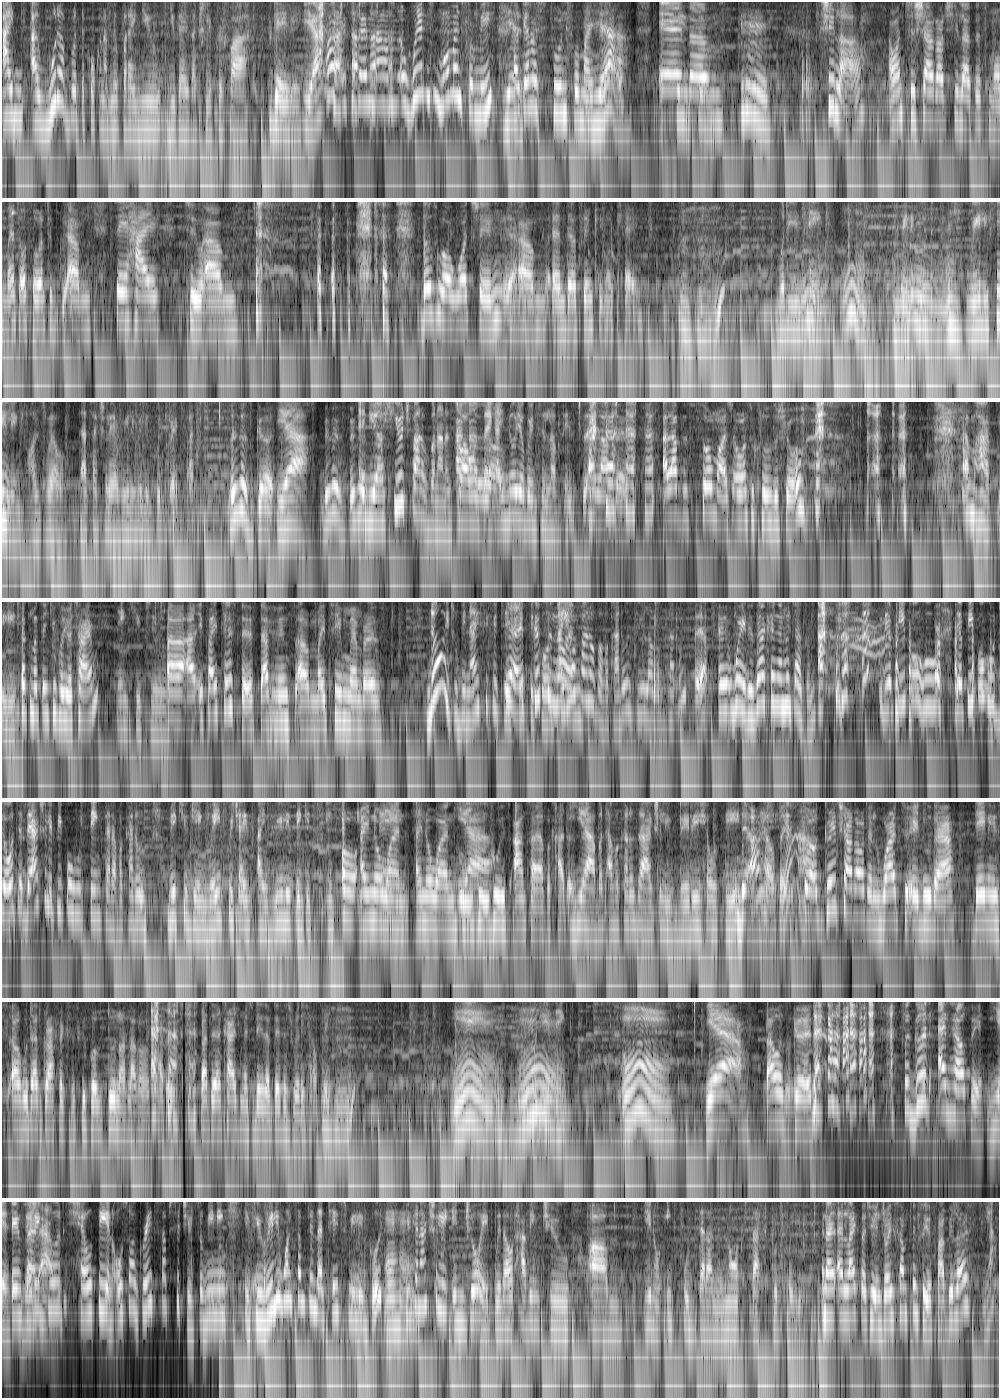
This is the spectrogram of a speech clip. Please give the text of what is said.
I, I would have brought the coconut milk, but I knew you guys actually prefer Dairy. Yeah. All right, so then um, a win moment for me. I get a spoon for myself. Yeah. And um, Sheila, I want to shout out Sheila at this moment. Also want to um, say hi to um, those who are watching um, and they're thinking, okay, Mm -hmm. What do you think? Mm. Really good. Really feeling as well. That's actually a really, really good breakfast. This is good. Yeah. This is this is And you're a huge fan of bananas, so I- I, was I like, I know you're going to love this. I love this. I love this so much. I want to close the show. I'm happy. Fatma, thank you for your time. Thank you too. Uh, if I taste this, that means um, my team members. no, it would be nice if you taste Yeah, it it's good to because know are you a fan of avocados? Do you love avocados? Uh, uh, wait, is there a Kenyan who doesn't? there are people who there are people who don't, and there are actually people who think that avocados make you gain weight, which I, I really think it's it's. oh, I know one. I know one who, Yeah. who, who is anti-avocados. Yeah, but avocados are actually very healthy. They are healthy. Yeah. So a great shout out and word to Edu there. Danis, uh, who does graphics, these people do not love avocados. but the encouragement today is that this is really healthy. Mm Mmm. What do you think? Mmm. Yeah, that was good. so good and healthy. Yes, very out. good, healthy, and also a great substitute. So, meaning if you really want something that tastes really good, Mm-hmm. you can actually enjoy it without having to, um, you know, eat foods that are not that good for you. And I, I like that you enjoy something, so you're fabulous. Yeah,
